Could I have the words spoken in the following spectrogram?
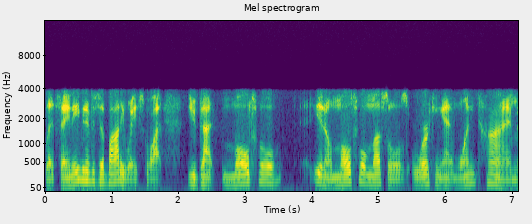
let's say, and even if it's a body weight squat, you've got multiple you know multiple muscles working at one time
